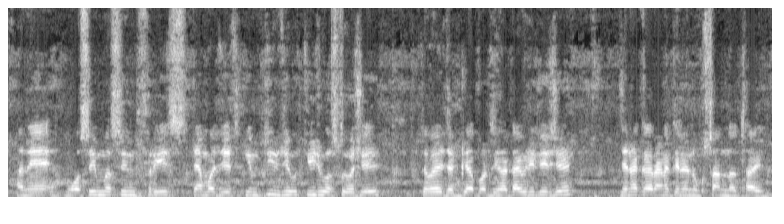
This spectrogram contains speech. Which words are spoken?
અને વોશિંગ મશીન ફ્રીજ તેમજ જે કિંમતી જે ચીજ વસ્તુઓ છે, તે જગ્યા પરથી હટાવી દીધી છે, જેના કારણે તેને નુકસાન ન થાય.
